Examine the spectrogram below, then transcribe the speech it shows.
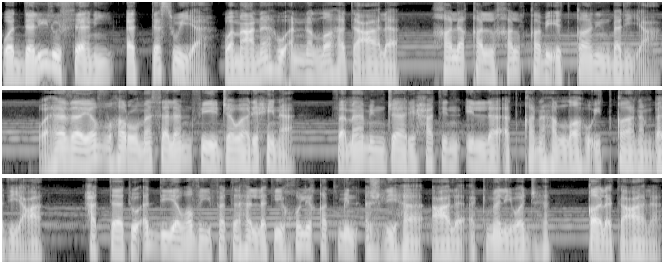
والدليل الثاني التسوية ومعناه أن الله تعالى خلق الخلق بإتقان بديع وهذا يظهر مثلا في جوارحنا فما من جارحة إلا أتقنها الله إتقانا بديعا. حتى تؤدي وظيفتها التي خلقت من أجلها على أكمل وجه؟ قال تعالى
